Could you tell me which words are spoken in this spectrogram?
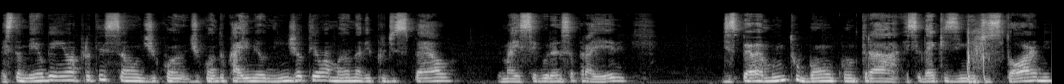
mas também eu ganhei uma proteção de quando, de quando cair meu ninja, eu tenho uma mana ali pro Dispel, mais segurança para ele. Dispel é muito bom contra esse deckzinho de Storm.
